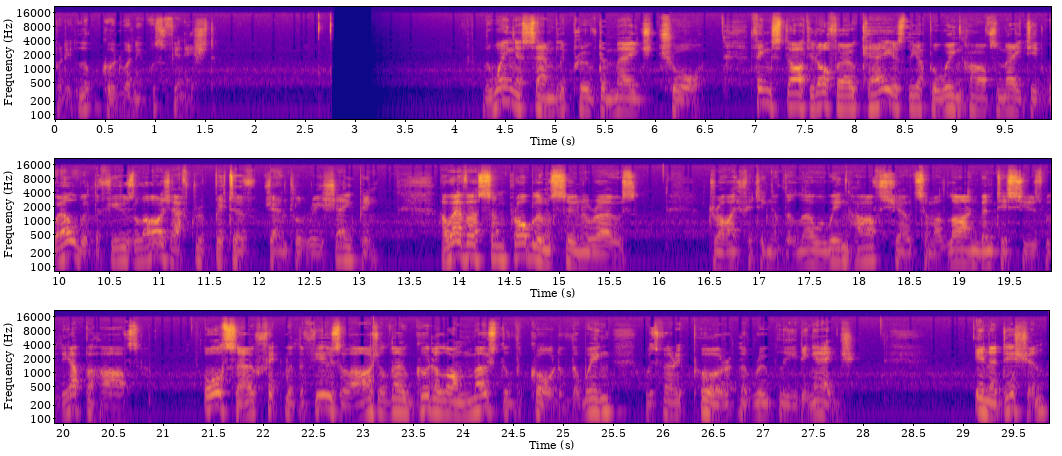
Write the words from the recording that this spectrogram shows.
but it looked good when it was finished. The wing assembly proved a major chore. Things started off okay as the upper wing halves mated well with the fuselage after a bit of gentle reshaping. However, some problems soon arose. Dry fitting of the lower wing halves showed some alignment issues with the upper halves. Also, fit with the fuselage, although good along most of the chord of the wing, was very poor at the root leading edge. In addition,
